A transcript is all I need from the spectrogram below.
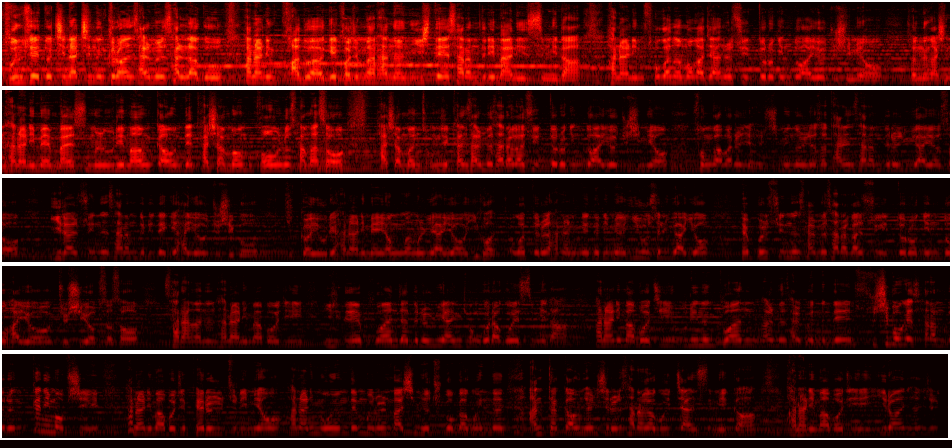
분수에도 지나치는 그러한 삶을 살라고 하나님 과도하게 거짓말하는 이 시대의 사람들이 많이 있습니다. 하나님 속아 넘어가지 않을 수 있도록 인도하여 주시며 전능하신 하나님의 말씀을 우리 마음 가운데 다시 한번 거울로 삼아서 다시 한번 정직한 삶을 살아갈 수 있도록 인도하여 주시며 손과 발을 열심히 놀려서 다른 사람들을 위하여서 일할 수 있는 사람들이 되게 하여 주시고 기꺼이 우리 하나님의 영광을 위하여 이것저것들을 하나님께 드리며 이웃을 위하여 베풀 수 있는 삶을 살아갈 수 있도록 인도하여 주시옵소서. 사랑하는 하나님 아버지, 이 시대의 부한 자들을 위한 경고라고 했습니다. 하나님 아버지, 우리는 부한 삶을 살고 있는데 수십억의 사람들은 끊임없이 하나님 아버지 배를 줄이며 하나님 오염된 물을 마시며 죽어가고 있는 안타까운 현실을 살아가고 있지 않습니까? 하나님 아버지, 이러한 현실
